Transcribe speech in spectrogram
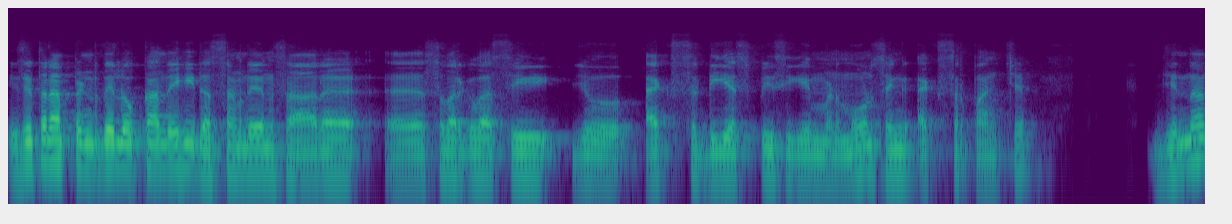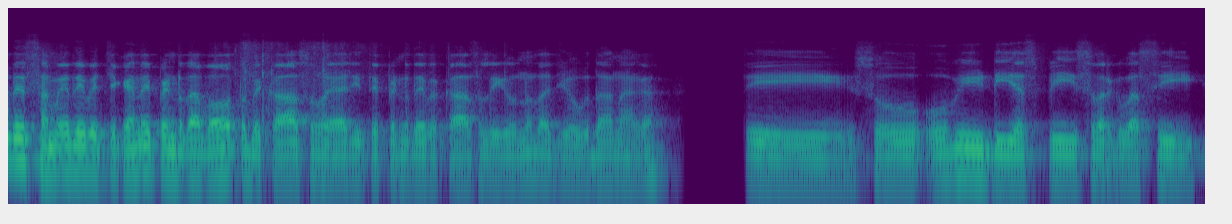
ਇਸੇ ਤਰ੍ਹਾਂ ਪਿੰਡ ਦੇ ਲੋਕਾਂ ਦੇ ਹੀ ਦੱਸਣ ਦੇ ਅਨੁਸਾਰ ਸਵਰਗਵਾਸੀ ਜੋ ਐਕਸ ਡੀਐਸਪੀ ਸੀਗੇ ਮਨਮੋਹਨ ਸਿੰਘ, ਐਕਸ ਸਰਪੰਚ ਜਿਨ੍ਹਾਂ ਦੇ ਸਮੇਂ ਦੇ ਵਿੱਚ ਕਹਿੰਦੇ ਪਿੰਡ ਦਾ ਬਹੁਤ ਵਿਕਾਸ ਹੋਇਆ ਜੀ ਤੇ ਪਿੰਡ ਦੇ ਵਿਕਾਸ ਲਈ ਉਹਨਾਂ ਦਾ ਯੋਗਦਾਨ ਹੈਗਾ। ਤੇ ਸੋ ਉਹ ਵੀ ਡੀਐਸਪੀ ਸਵਰਗਵਾਸੀ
